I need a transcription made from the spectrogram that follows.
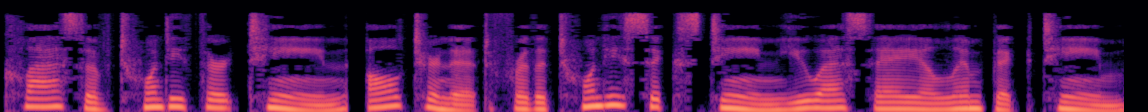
class of 2013, alternate for the 2016 USA Olympic team.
